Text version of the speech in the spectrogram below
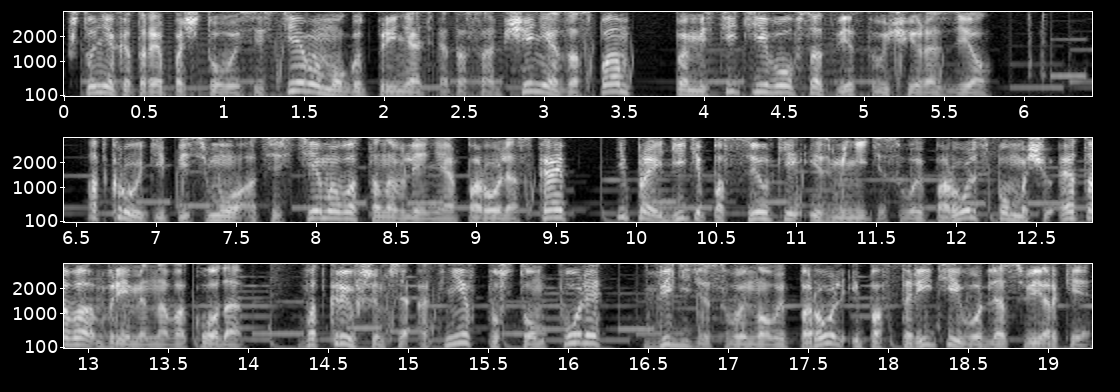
что некоторые почтовые системы могут принять это сообщение за спам, поместить его в соответствующий раздел. Откройте письмо от системы восстановления пароля Skype и пройдите по ссылке «Измените свой пароль» с помощью этого временного кода. В открывшемся окне в пустом поле введите свой новый пароль и повторите его для сверки.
